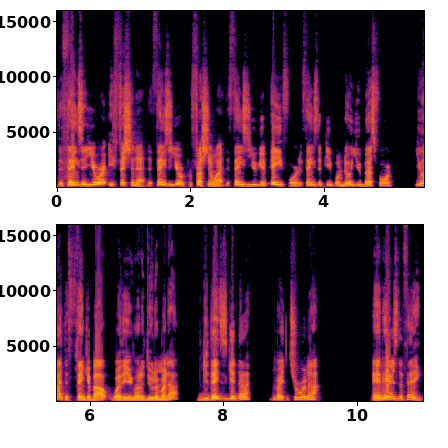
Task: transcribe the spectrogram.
the things that you are efficient at, the things that you're professional at, the things that you get paid for, the things that people know you best for, you don't have to think about whether you're going to do them or not. You, they just get done, right? True or not. And here's the thing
